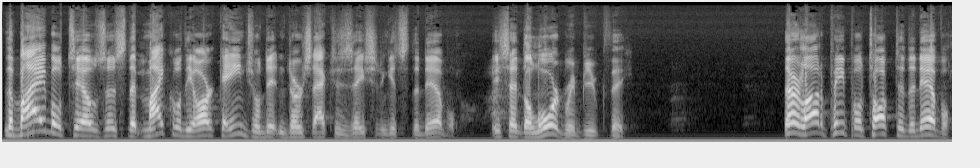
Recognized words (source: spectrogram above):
The Bible tells us that Michael the archangel didn't durst accusation against the devil. He said, The Lord rebuke thee. There are a lot of people talk to the devil.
